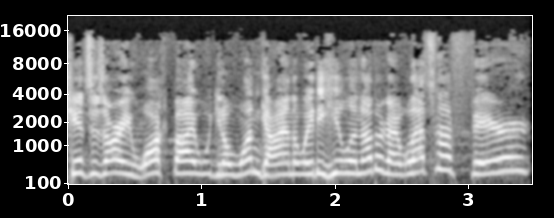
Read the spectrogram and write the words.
Chances are he walked by, you know, one guy on the way to heal another guy. Well, that's not fair.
